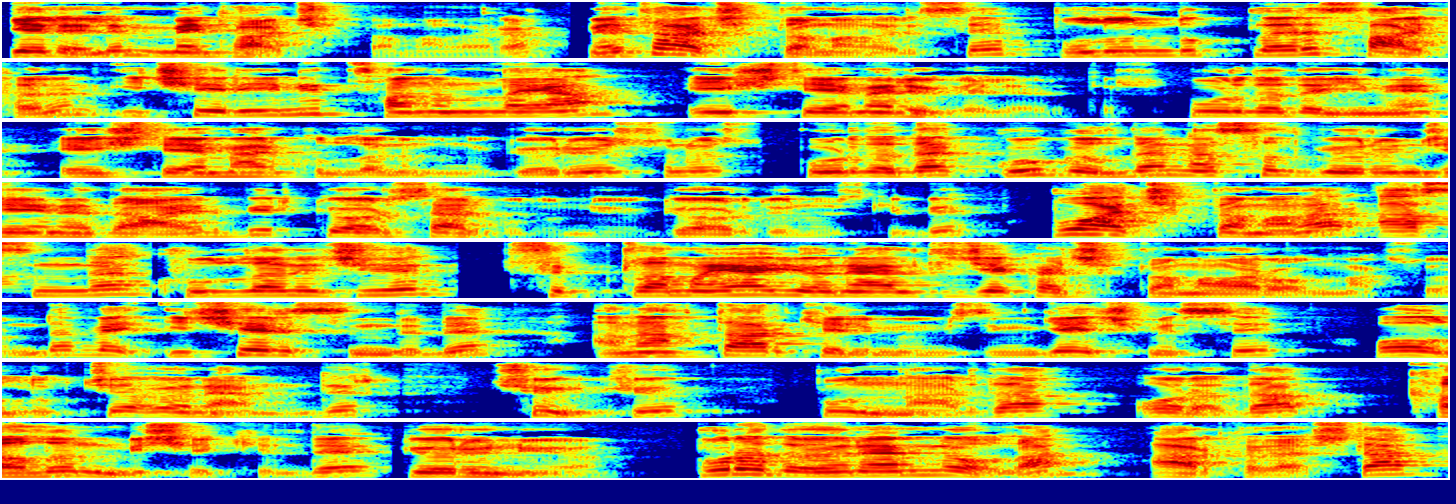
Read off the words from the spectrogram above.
Gelelim meta açıklamalara. Meta açıklamalar ise bulundukları sayfanın içeriğini tanımlayan HTML ögeleridir. Burada da yine HTML kullanımını görüyorsunuz. Burada da Google'da nasıl görüneceğine dair bir görsel bulunuyor gördüğünüz gibi. Bu açıklamalar aslında kullanıcıyı tıklamaya yöneltecek açıklamalar olmak zorunda ve içerisinde de anahtar kelimemizin geçmesi oldukça önemlidir. Çünkü bunlar da orada kalın bir şekilde görünüyor. Burada önemli olan arkadaşlar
